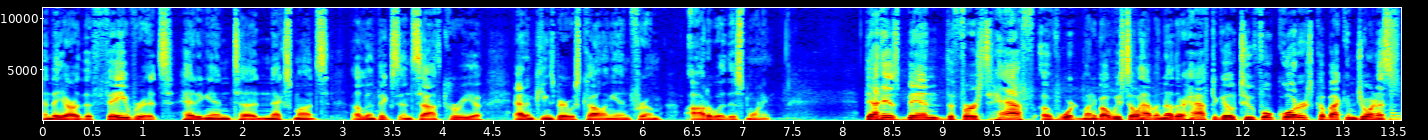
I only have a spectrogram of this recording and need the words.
and they are the favorites heading into next month's Olympics in South Korea. Adam Kingsbury was calling in from Ottawa this morning. That has been the first half of Wharton Moneyball. We still have another half to go, two full quarters. Come back and join us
